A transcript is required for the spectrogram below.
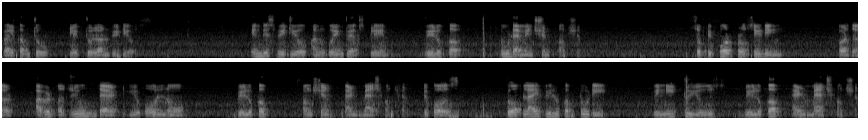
welcome to Klick2Learn videos. In this video I'm going to explain VLOOKUP two dimension function. So before proceeding further I would assume that you all know VLOOKUP function and match function. Because to apply VLOOKUP 2D we need to use VLOOKUP and match function.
